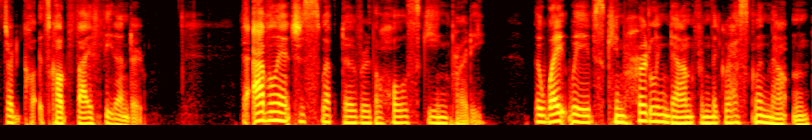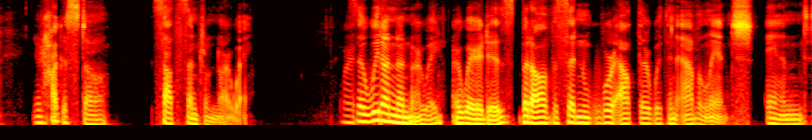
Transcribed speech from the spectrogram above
started. Call, it's called Five Feet Under. The avalanche avalanches swept over the whole skiing party. The white waves came hurtling down from the Grasglen Mountain near Hagestad, south central Norway. Right. So we don't know Norway or where it is, but all of a sudden we're out there with an avalanche and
